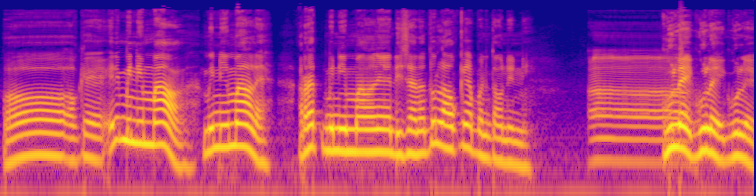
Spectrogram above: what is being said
Oh, oke. Ini minimal, minimal ya. Red minimalnya di sana tuh lauknya apa nih tahun ini? Eh, Gule, gule, gule.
